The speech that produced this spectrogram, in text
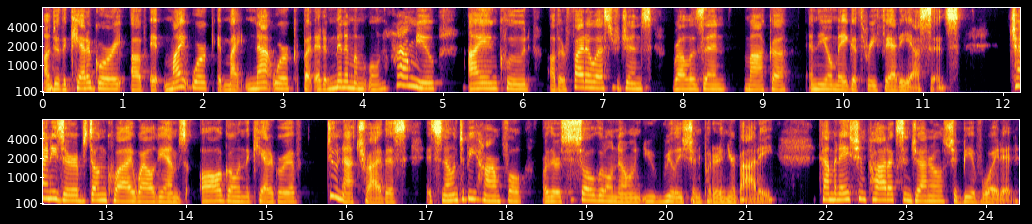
Under the category of it might work, it might not work, but at a minimum won't harm you, I include other phytoestrogens, Relizen, maca, and the omega-3 fatty acids. Chinese herbs, dong quai, wild yams all go in the category of do not try this. It's known to be harmful or there's so little known you really shouldn't put it in your body. Combination products in general should be avoided.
